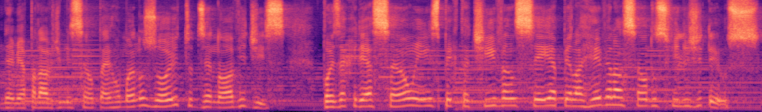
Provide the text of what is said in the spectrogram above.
Né, minha palavra de missão está em Romanos 8, 19 e diz: Pois a criação em expectativa anseia pela revelação dos filhos de Deus.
